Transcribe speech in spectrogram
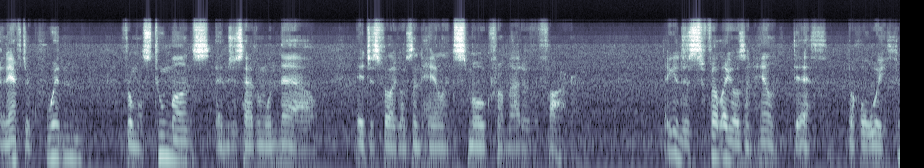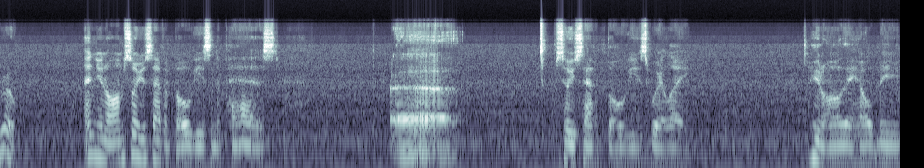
and after quitting for almost two months and just having one now, it just felt like I was inhaling smoke from out of a fire. I think it just felt like I was inhaling death the whole way through. And you know, I'm so used to having bogeys in the past. Uh, so used to having bogeys where like you know they help me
